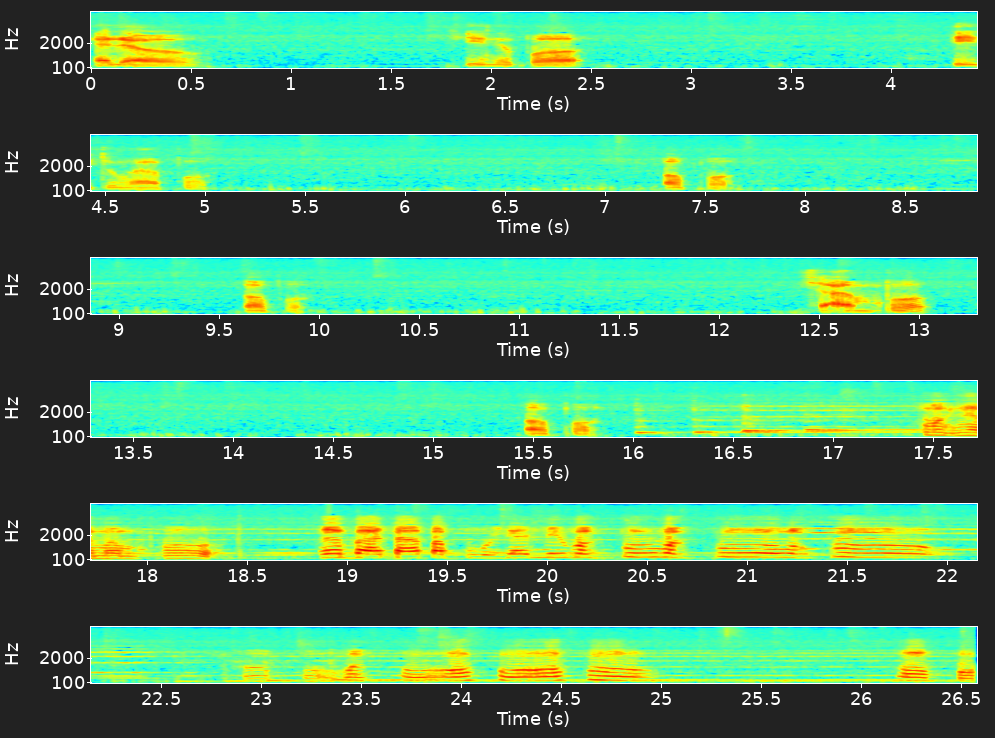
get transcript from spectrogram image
Hello? Sino po? Dito nga po. Opo. Opo. Saan po? Opo. Huwag naman po. Mga bata pa po yan eh. Wag po, wag po, wag po. Opo, wag po, opo, opo. Opo,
